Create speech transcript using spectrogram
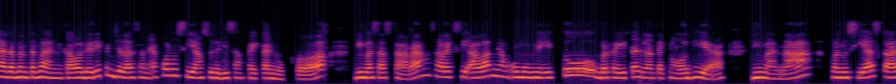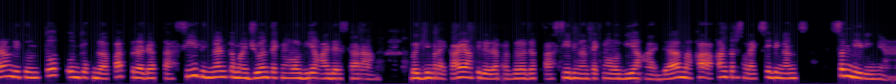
Nah, teman-teman, kalau dari penjelasan evolusi yang sudah disampaikan Nuke, di masa sekarang seleksi alam yang umumnya itu berkaitan dengan teknologi ya, di mana manusia sekarang dituntut untuk dapat beradaptasi dengan kemajuan teknologi yang ada sekarang. Bagi mereka yang tidak dapat beradaptasi dengan teknologi yang ada, maka akan terseleksi dengan sendirinya.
